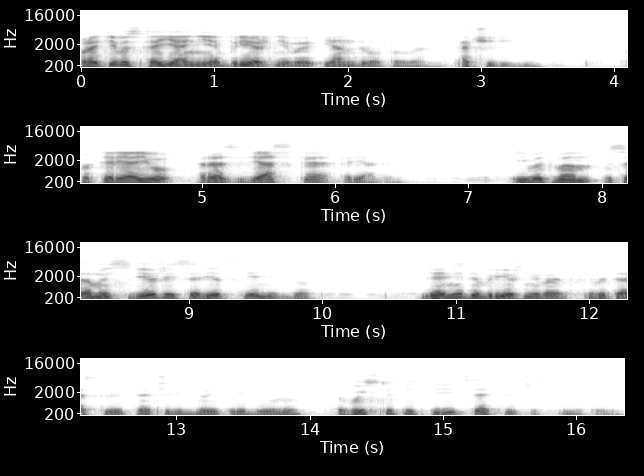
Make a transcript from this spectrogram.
Противостояние Брежнева и Андропова очевидно. Повторяю, развязка рядом. И вот вам самый свежий советский анекдот. Леонида Брежнева вытаскивает на очередную трибуну выступить перед соотечественниками.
